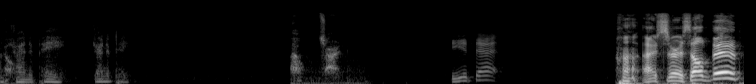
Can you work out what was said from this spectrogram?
I'm Oh. trying to pay. trying to pay. Oh, sorry. You get that? I sure as hell did.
